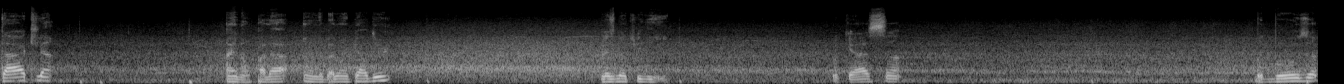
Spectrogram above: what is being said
tacle. Ah non, pas là. Le ballon est perdu. Blaise Matuidi. Lucas. Boudbouz.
